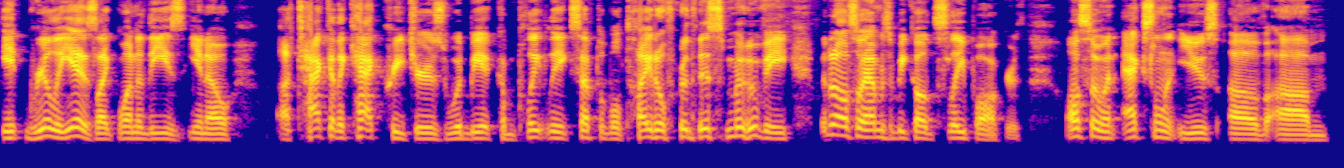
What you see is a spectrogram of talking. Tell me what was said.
it really is like one of these, you know, Attack of the Cat Creatures would be a completely acceptable title for this movie, but it also happens to be called Sleepwalkers. Also, an excellent use of um,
